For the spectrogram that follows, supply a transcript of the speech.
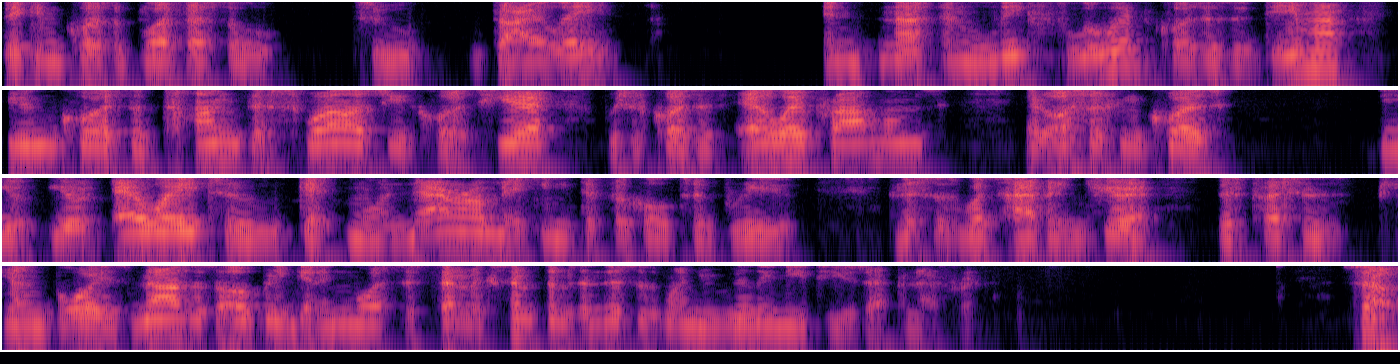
They can cause the blood vessel to dilate and not and leak fluid, causes edema. You can cause the tongue to swell, as you cause here, which causes airway problems. It also can cause your, your airway to get more narrow, making it difficult to breathe. And this is what's happening here. This person's young boy's mouth is open, getting more systemic symptoms, and this is when you really need to use epinephrine. So,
